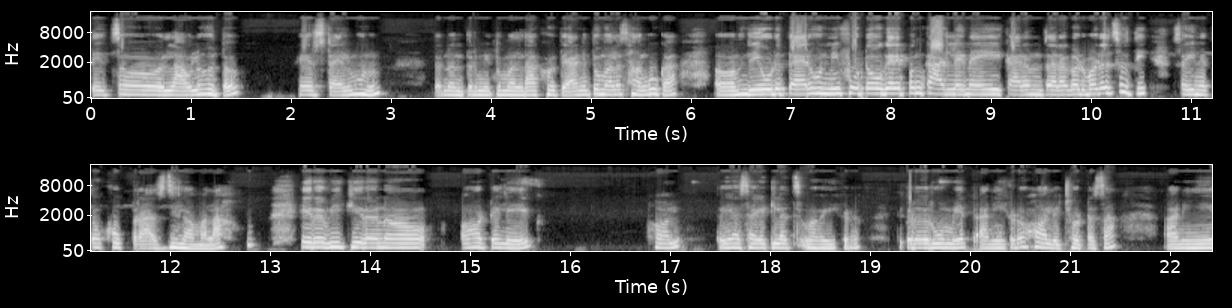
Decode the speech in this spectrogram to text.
तेच लावलं होतं. हेअरस्टाईल म्हणून. तर नंतर मी तुम्हाला दाखवते. आणि तुम्हाला सांगू का म्हणजे एवढं तयार होऊन मी फोटो वगैरे पण काढले नाही कारण जरा गडबडच होती. सईने तर खूप त्रास दिला मला. हे रवी किरण हॉटेल आहे एक. हॉल. या साईडलाच बघा इकडं. तिकडं रूम आहेत आणि इकडं हॉल आहे छोटासा. आणि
